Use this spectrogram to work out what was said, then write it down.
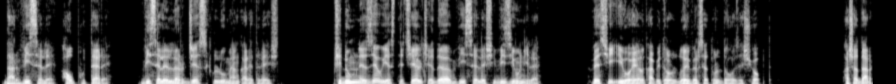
dar visele au putere. Visele lărgesc lumea în care trăiești. Și Dumnezeu este Cel ce dă visele și viziunile. Vezi și Ioel, capitolul 2, versetul 28. Așadar,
